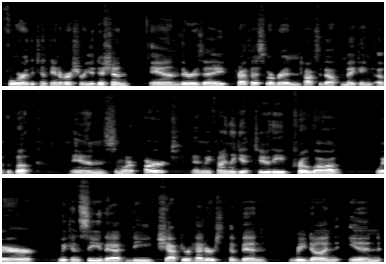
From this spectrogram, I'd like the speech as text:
for the 10th anniversary edition. And there is a preface where Brandon talks about the making of the book and some more art. And we finally get to the prologue where we can see that the chapter headers have been redone in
